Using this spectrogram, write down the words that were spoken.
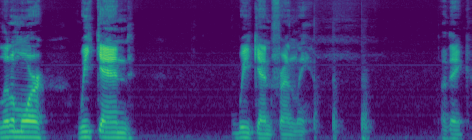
a little more weekend weekend friendly. I think.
